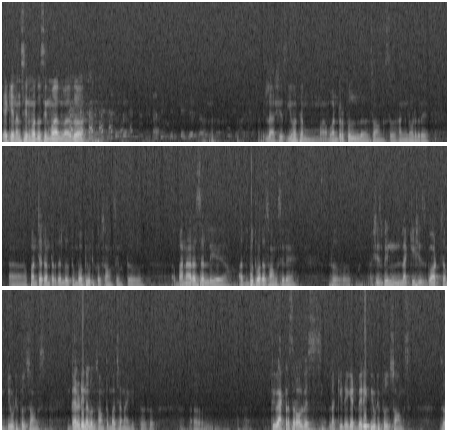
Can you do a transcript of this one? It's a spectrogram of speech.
ಯಾಕೆ ನನ್ನ ಸಿನಿಮಾದು ಸಿನಿಮಾ ಅಲ್ವಾ ಅದು? ಇಲ್ಲ she is given some wonderful songs ಹಂಗೆ ನೋಡಿದ್ರೆ ಪಂಚತಂತ್ರದಲ್ಲೂ ತುಂಬ ಬ್ಯೂಟಿಫುಲ್ ಸಾಂಗ್ಸ್ ಇತ್ತು ಬನಾರಸಲ್ಲಿ ಅದ್ಭುತವಾದ ಸಾಂಗ್ಸ್ ಇದೆ. So she is been lucky she is got some beautiful songs ಗರಡಿನಲ್ಲಿ ಒಂದು ಸಾಂಗ್ ತುಂಬ ಚೆನ್ನಾಗಿತ್ತು. So few actors are always lucky they get very beautiful songs so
